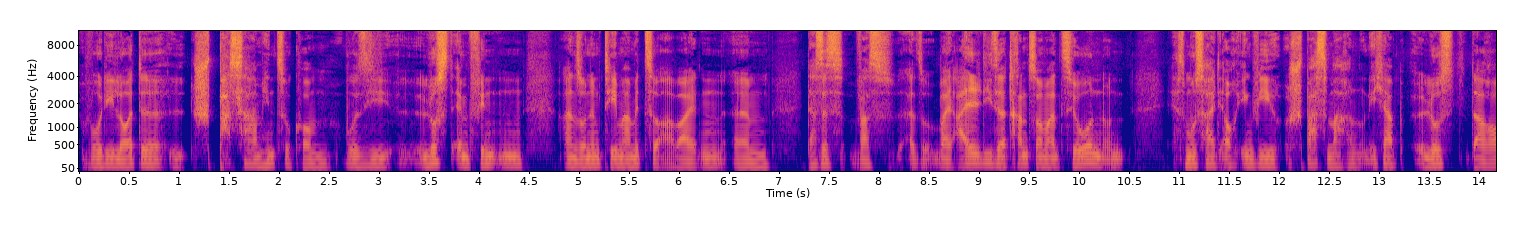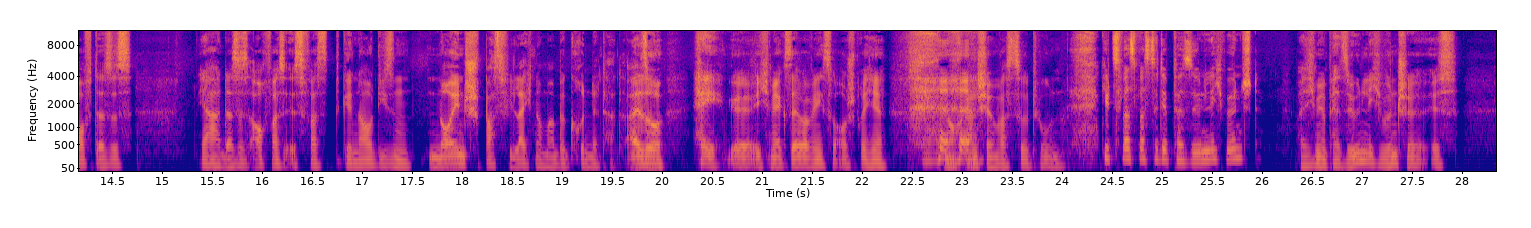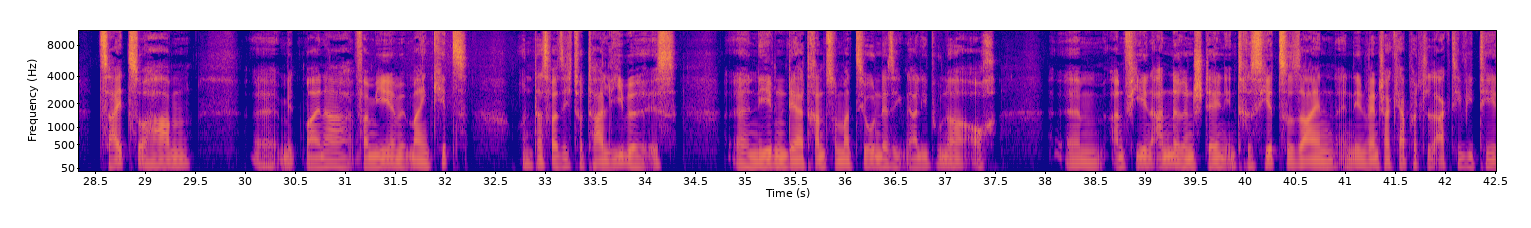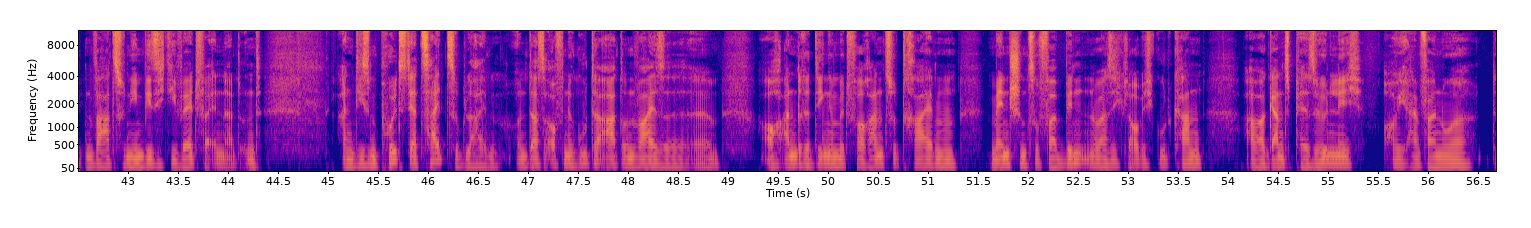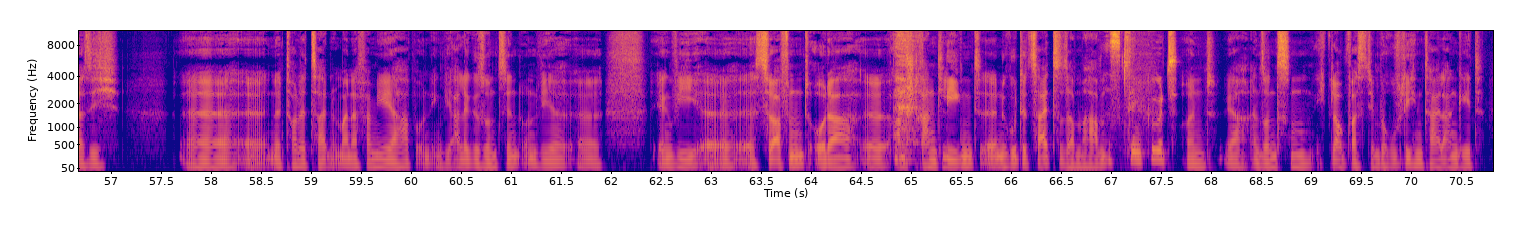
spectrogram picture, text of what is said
wo die Leute Spaß haben hinzukommen, wo sie Lust empfinden, an so einem Thema mitzuarbeiten. Ähm, das ist was, also bei all dieser Transformation und es muss halt auch irgendwie Spaß machen. Und ich habe Lust darauf, dass es ja, dass es auch was ist, was genau diesen neuen Spaß vielleicht nochmal begründet hat. Also, hey, äh, ich merke selber, wenn ich so ausspreche, noch ganz schön was zu tun. Gibt's was, was du dir persönlich wünschst? Was ich mir persönlich wünsche, ist Zeit zu haben, äh, mit meiner Familie, mit meinen Kids. Und das, was ich total liebe, ist äh, neben der Transformation der Signal Iduna auch ähm, an vielen anderen Stellen interessiert zu sein, in den Venture Capital Aktivitäten wahrzunehmen, wie sich die Welt verändert und an diesem Puls der Zeit zu bleiben und das auf eine gute Art und Weise. Äh, auch andere Dinge mit voranzutreiben, Menschen zu verbinden, was ich glaube ich gut kann. Aber ganz persönlich hoffe ich einfach nur, dass ich äh, äh, eine tolle Zeit mit meiner Familie habe und irgendwie alle gesund sind und wir äh, irgendwie äh, surfend oder äh, am Strand liegend äh, eine gute Zeit zusammen haben. Das klingt gut. Und ja, ansonsten, ich glaube, was den beruflichen Teil angeht,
